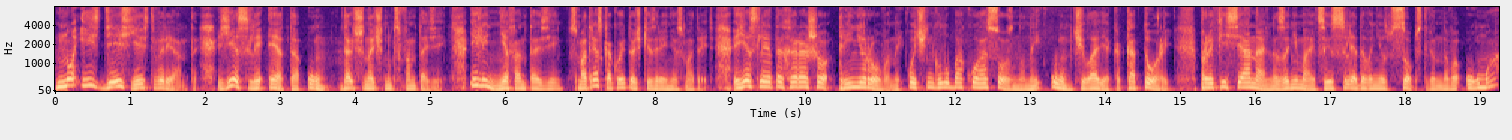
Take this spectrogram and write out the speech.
Но и здесь есть варианты. Если это ум, дальше начнутся фантазии. Или не фантазии, смотря с какой точки зрения смотреть. Если это хорошо тренированный, очень глубоко осознанный ум человека, который профессионально занимается исследованием собственного ума,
